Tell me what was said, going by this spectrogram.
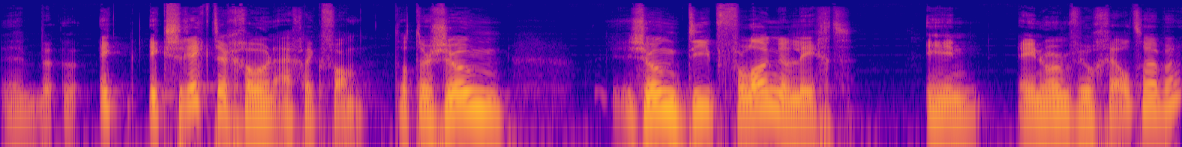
eh, Ik, ik schrik er gewoon eigenlijk van. Dat er zo'n zo'n diep verlangen ligt in enorm veel geld hebben.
